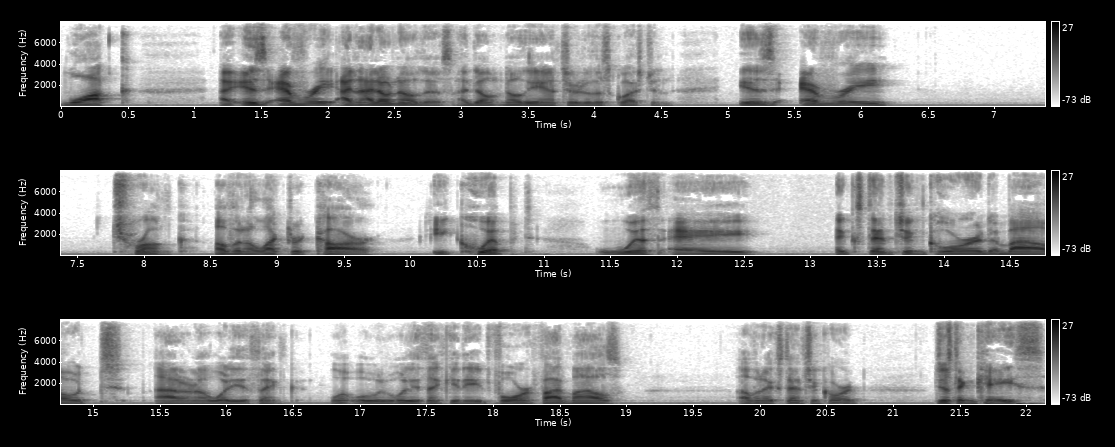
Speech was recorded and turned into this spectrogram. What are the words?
walk. Uh, is every, and I don't know this. I don't know the answer to this question is every trunk of an electric car equipped with a extension cord about I don't know what do you think? What, what, what do you think you need? Four five miles of an extension cord? Just in case.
